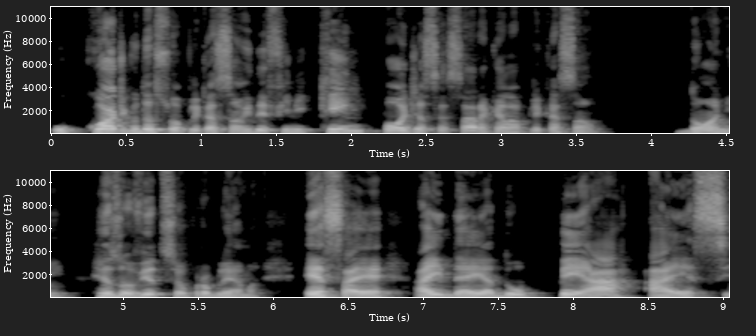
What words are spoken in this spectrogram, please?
o código da sua aplicação e define quem pode acessar aquela aplicação. Done, resolvido o seu problema. Essa é a ideia do PaaS.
